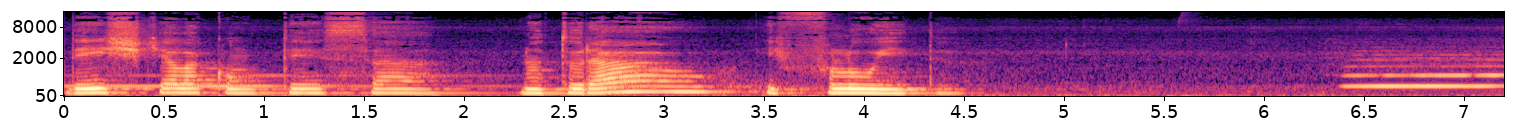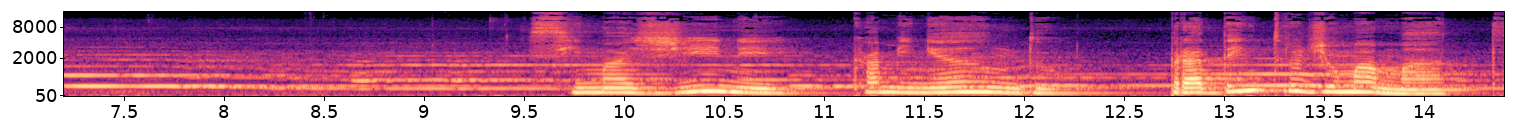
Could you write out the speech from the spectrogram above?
deixe que ela aconteça natural e fluida. Se imagine caminhando para dentro de uma mata,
